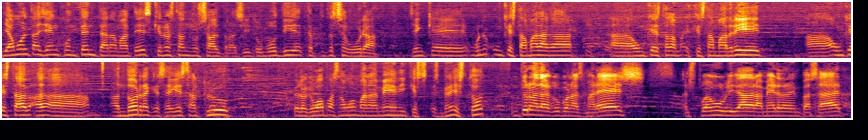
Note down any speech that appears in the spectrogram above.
hi ha molta gent contenta ara mateix que no està amb nosaltres, i t'ho puc dir, te puc assegurar. Gent que, un, un que està a Màlaga, uh, un que està, que està a Madrid, uh, un que està a, a Andorra, que segueix al club, però que ho va passar molt malament i que es, es mereix tot. Hem tornat al club on es mereix, ens podem oblidar de la merda l'any passat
